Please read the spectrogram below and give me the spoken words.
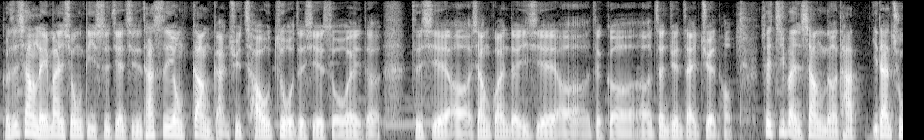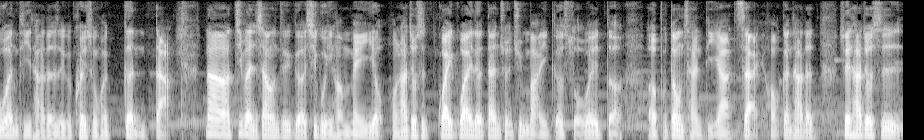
可是像雷曼兄弟事件，其实它是用杠杆去操作这些所谓的这些呃相关的一些呃这个呃证券债券哈，所以基本上呢，它一旦出问题，它的这个亏损会更大。那基本上这个西谷银行没有哦，它就是乖乖的单纯去买一个所谓的呃不动产抵押债，哦，跟它的，所以它就是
